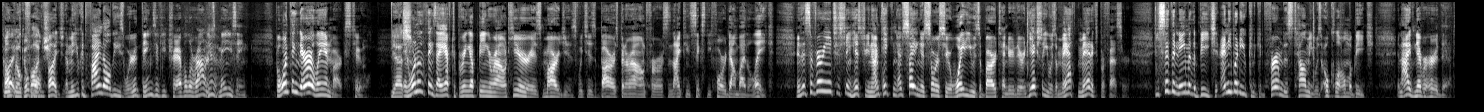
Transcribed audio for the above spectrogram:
Goat fudge, milk goat milk fudge. fudge. I mean, you could find all these weird things if you travel around. It's amazing. But one thing, there are landmarks too. Yes, And one of the things I have to bring up being around here is Marge's, which is a bar that's been around for since 1964 down by the lake. And it's a very interesting history. And I'm taking, I'm citing a source here. Whitey was a bartender there, and he actually was a mathematics professor. He said the name of the beach, and anybody who can confirm this, tell me, was Oklahoma Beach. And I've never heard that.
